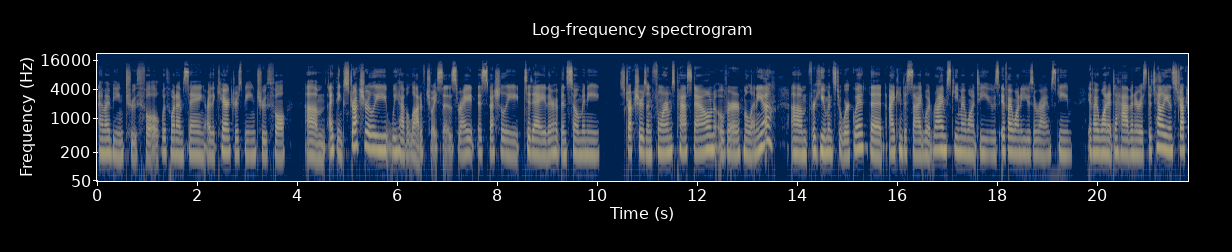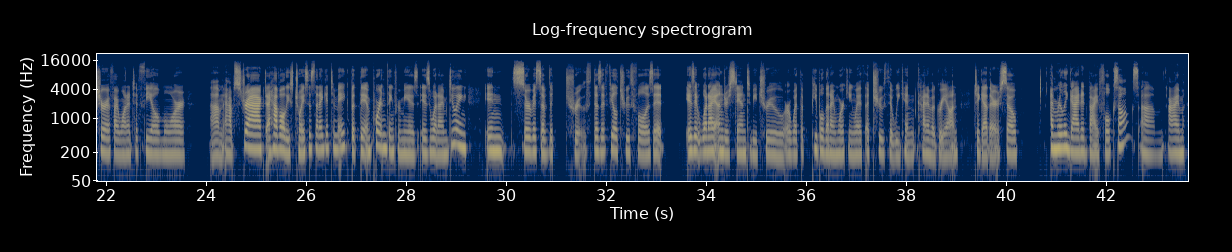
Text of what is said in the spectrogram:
Am I being truthful with what I'm saying? Are the characters being truthful? Um, I think structurally, we have a lot of choices, right? Especially today, there have been so many structures and forms passed down over millennia um, for humans to work with that I can decide what rhyme scheme I want to use, if I want to use a rhyme scheme, if I want it to have an Aristotelian structure, if I want it to feel more um, abstract. I have all these choices that I get to make, but the important thing for me is is what I'm doing in service of the truth. Does it feel truthful? Is it is it what I understand to be true, or what the people that I'm working with a truth that we can kind of agree on together? So I'm really guided by folk songs. Um, I'm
